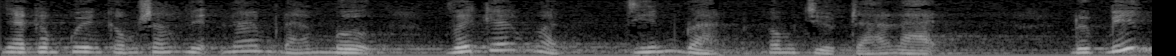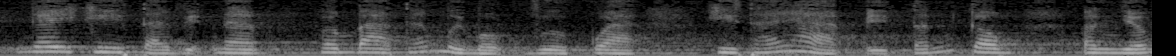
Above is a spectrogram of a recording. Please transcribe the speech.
Nhà cầm quyền Cộng sản Việt Nam đã mượn với kế hoạch chiếm đoạt không chịu trả lại. Được biết, ngay khi tại Việt Nam hôm 3 tháng 11 vừa qua, khi Thái Hà bị tấn công bằng nhóm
